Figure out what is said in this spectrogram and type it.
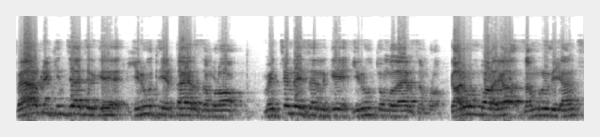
ஃபேப்ரிக் இன்சார்ஜ் இருக்கு இருபத்தி எட்டாயிரம் சம்பளம். மெர்ச்சன்டைசர் இருக்கு இருபத்தி ஒன்பதாயிரம் சம்பளம். கருவம்பாளையம் சம்ருதி யான்ஸ்.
